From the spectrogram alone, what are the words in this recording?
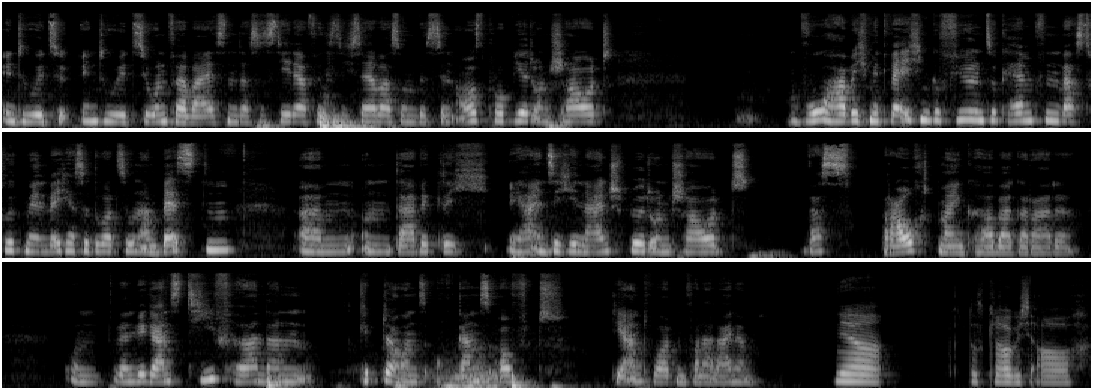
Intuition verweisen, dass es jeder für sich selber so ein bisschen ausprobiert und schaut, wo habe ich mit welchen Gefühlen zu kämpfen, was tut mir in welcher Situation am besten ähm, und da wirklich ja in sich hineinspürt und schaut, was braucht mein Körper gerade. Und wenn wir ganz tief hören, dann gibt er uns auch ganz oft die Antworten von alleine. Ja, das glaube ich auch.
